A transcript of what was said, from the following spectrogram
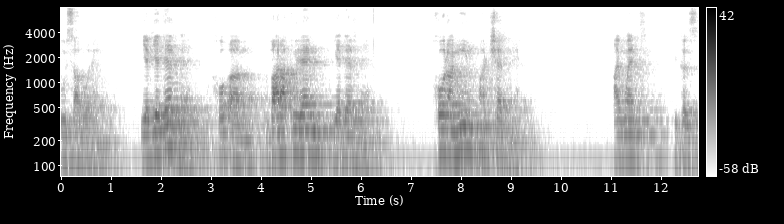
լուսավոր է։ Եվ յետևն է, վարակուրեն յետևն է։ Խորանին արջևն է։ I went because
